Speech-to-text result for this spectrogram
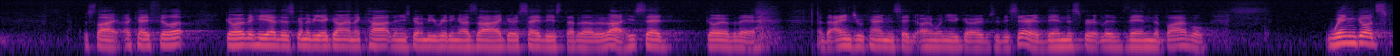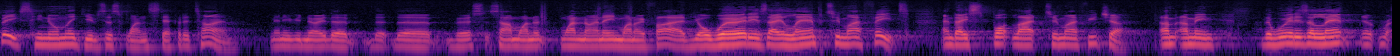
It's like, okay, Philip, go over here. There's going to be a guy in a cart, then he's going to be reading Isaiah. Go say this, da da da da. He said, go over there. And the angel came and said, I don't want you to go over to this area. Then the Spirit led, then the Bible. When God speaks, he normally gives us one step at a time. Many of you know the, the, the verse, Psalm 119, 105. Your word is a lamp to my feet and a spotlight to my future. Um, I mean, the word is a lamp.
